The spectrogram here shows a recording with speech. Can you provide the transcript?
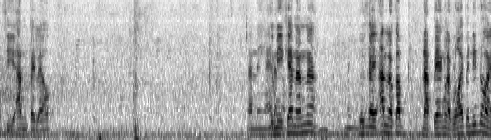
ดสี่อันไปแล้ว อันในไงจะมีแค่นั้นนะไม่คือใครอันแล้วก็ดัดแปลงหลักร้อยไปนิดหน่อย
